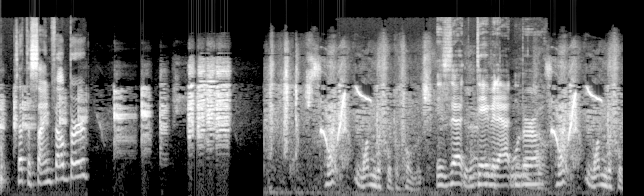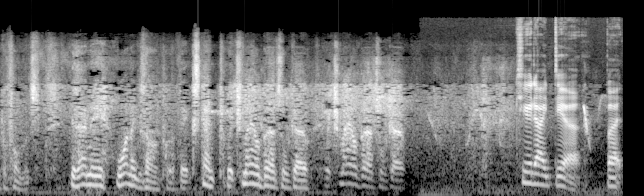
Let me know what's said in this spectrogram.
Is that the Seinfeld bird? That wonderful performance. Is that David Attenborough? example- That wonderful performance is only one example of the extent to which male birds will go. Which male birds will go. Cute idea, but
